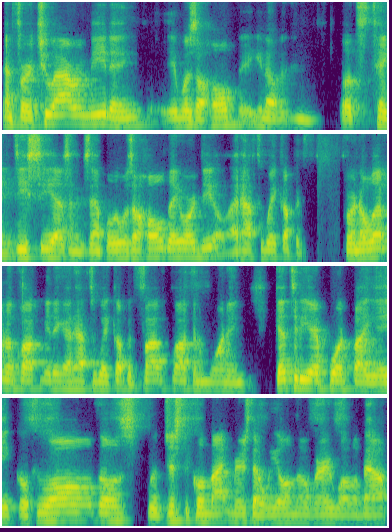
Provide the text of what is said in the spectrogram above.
And for a two hour meeting, it was a whole, you know, let's take DC as an example. It was a whole day ordeal. I'd have to wake up at, for an 11 o'clock meeting. I'd have to wake up at five o'clock in the morning, get to the airport by eight, go through all those logistical nightmares that we all know very well about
